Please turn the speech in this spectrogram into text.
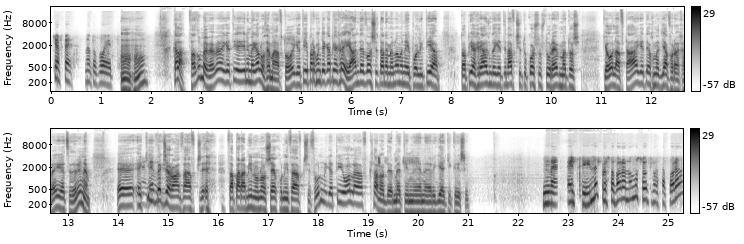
και αυτές, να το πω έτσι. Μμμ. Καλά, θα δούμε βέβαια γιατί είναι μεγάλο θέμα αυτό, γιατί υπάρχουν και κάποια χρέη. Αν δεν δώσει τα αναμενόμενα η πολιτεία τα οποία χρειάζονται για την αύξηση του κόστους του ρεύματος και όλα αυτά, γιατί έχουμε διάφορα χρέη, έτσι δεν είναι. Ε, εκεί βέβαια. δεν ξέρω αν θα, αυξη- θα παραμείνουν όσοι έχουν ή θα αυξηθούν, γιατί όλα αυξάνονται με την ενεργειακή κρίση. Ναι, έτσι είναι. Προς το παρόν όμως ό,τι μας αφορά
